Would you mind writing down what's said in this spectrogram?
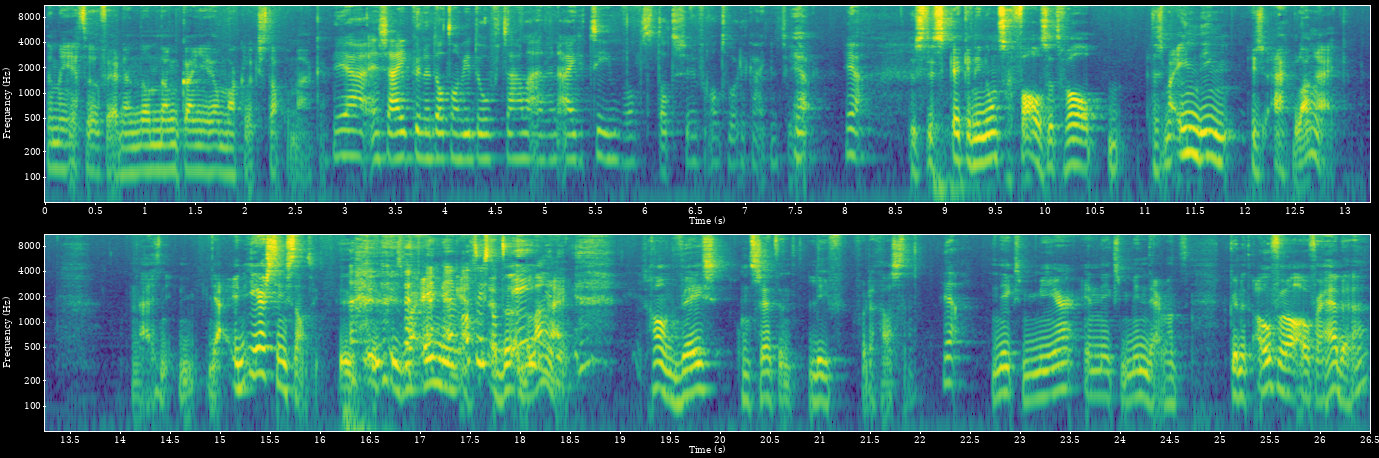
Dan ben je echt wel ver. Dan, dan, dan kan je heel makkelijk stappen maken. ja, en zij kunnen dat dan weer doorvertalen aan hun eigen team, want dat is hun verantwoordelijkheid natuurlijk. Ja. Ja. Dus, dus kijk, en in ons geval is het wel, er is maar één ding is eigenlijk belangrijk. Nou, is niet, ja, in eerste instantie is, is maar één ding En wat echt is dat belangrijk. Is Gewoon wees ontzettend lief voor de gasten. Ja. Niks meer en niks minder. Want we kunnen het overal over hebben.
